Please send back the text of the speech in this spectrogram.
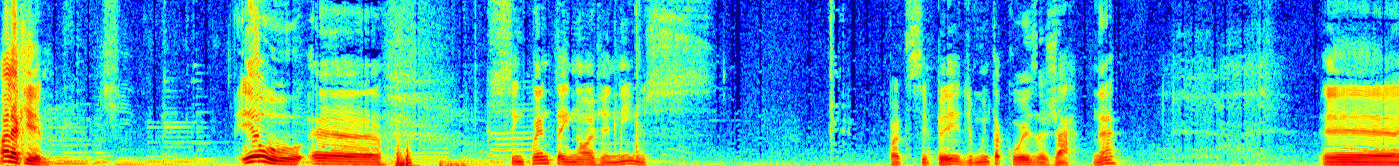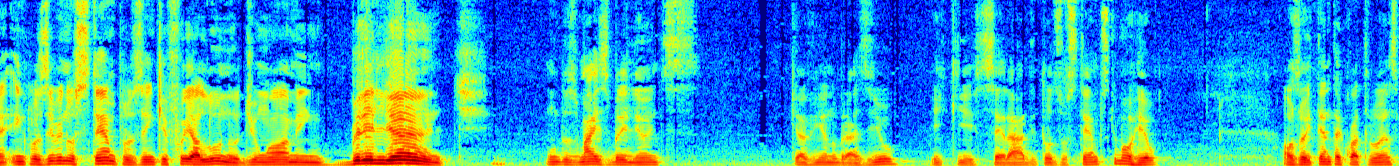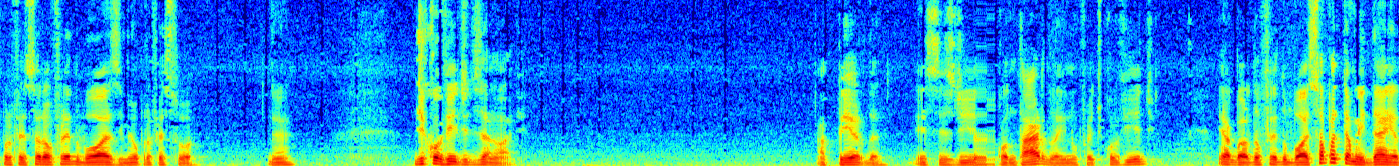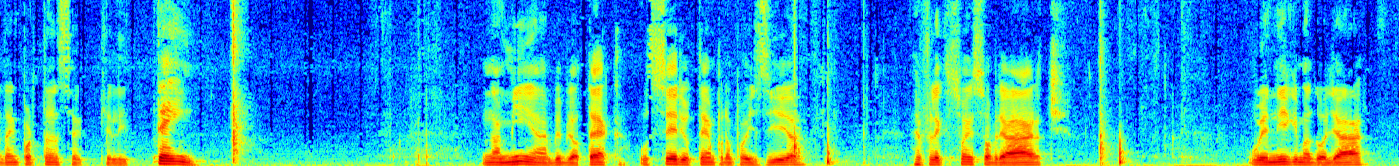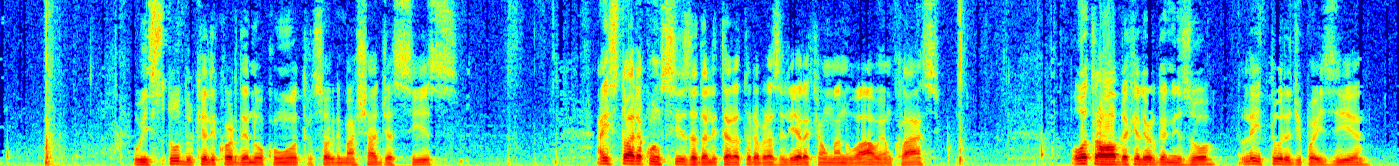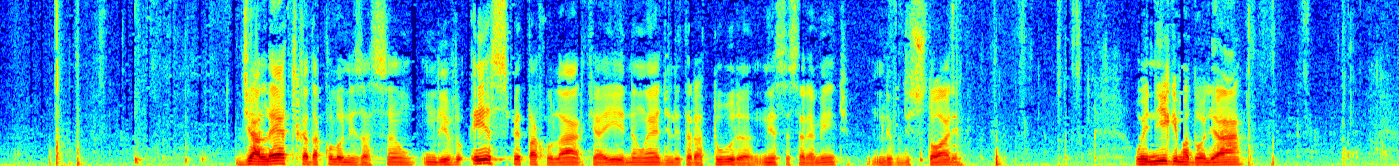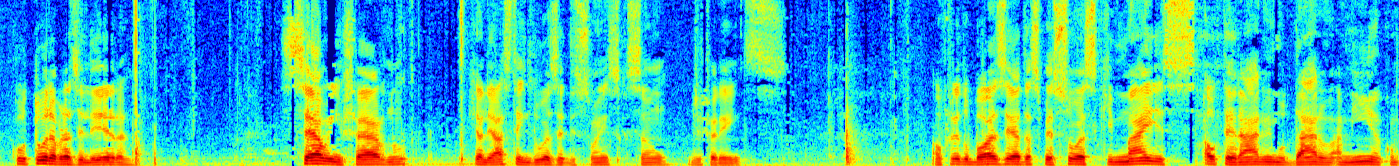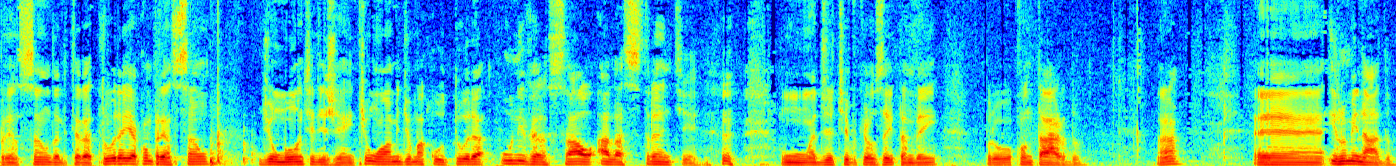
Olha aqui. Eu, é, 59 aninhos, participei de muita coisa já, né? É, inclusive nos tempos em que fui aluno de um homem brilhante, um dos mais brilhantes que havia no Brasil e que será de todos os tempos, que morreu aos 84 anos, professor Alfredo Bose, meu professor, né? de Covid-19. A perda esses dias contardo, aí não foi de Covid, e agora do Alfredo Bose. Só para ter uma ideia da importância que ele tem na minha biblioteca, O Ser e o Tempo na Poesia, Reflexões sobre a Arte, O Enigma do Olhar, o estudo que ele coordenou com outros sobre Machado de Assis, a história concisa da literatura brasileira, que é um manual, é um clássico, outra obra que ele organizou, leitura de poesia, Dialética da Colonização, um livro espetacular, que aí não é de literatura necessariamente, um livro de história. O Enigma do Olhar, Cultura Brasileira, Céu e Inferno, que aliás tem duas edições que são diferentes. Alfredo Bose é das pessoas que mais alteraram e mudaram a minha compreensão da literatura e a compreensão de um monte de gente. Um homem de uma cultura universal alastrante, um adjetivo que eu usei também para o Contardo. Né? É, iluminado,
